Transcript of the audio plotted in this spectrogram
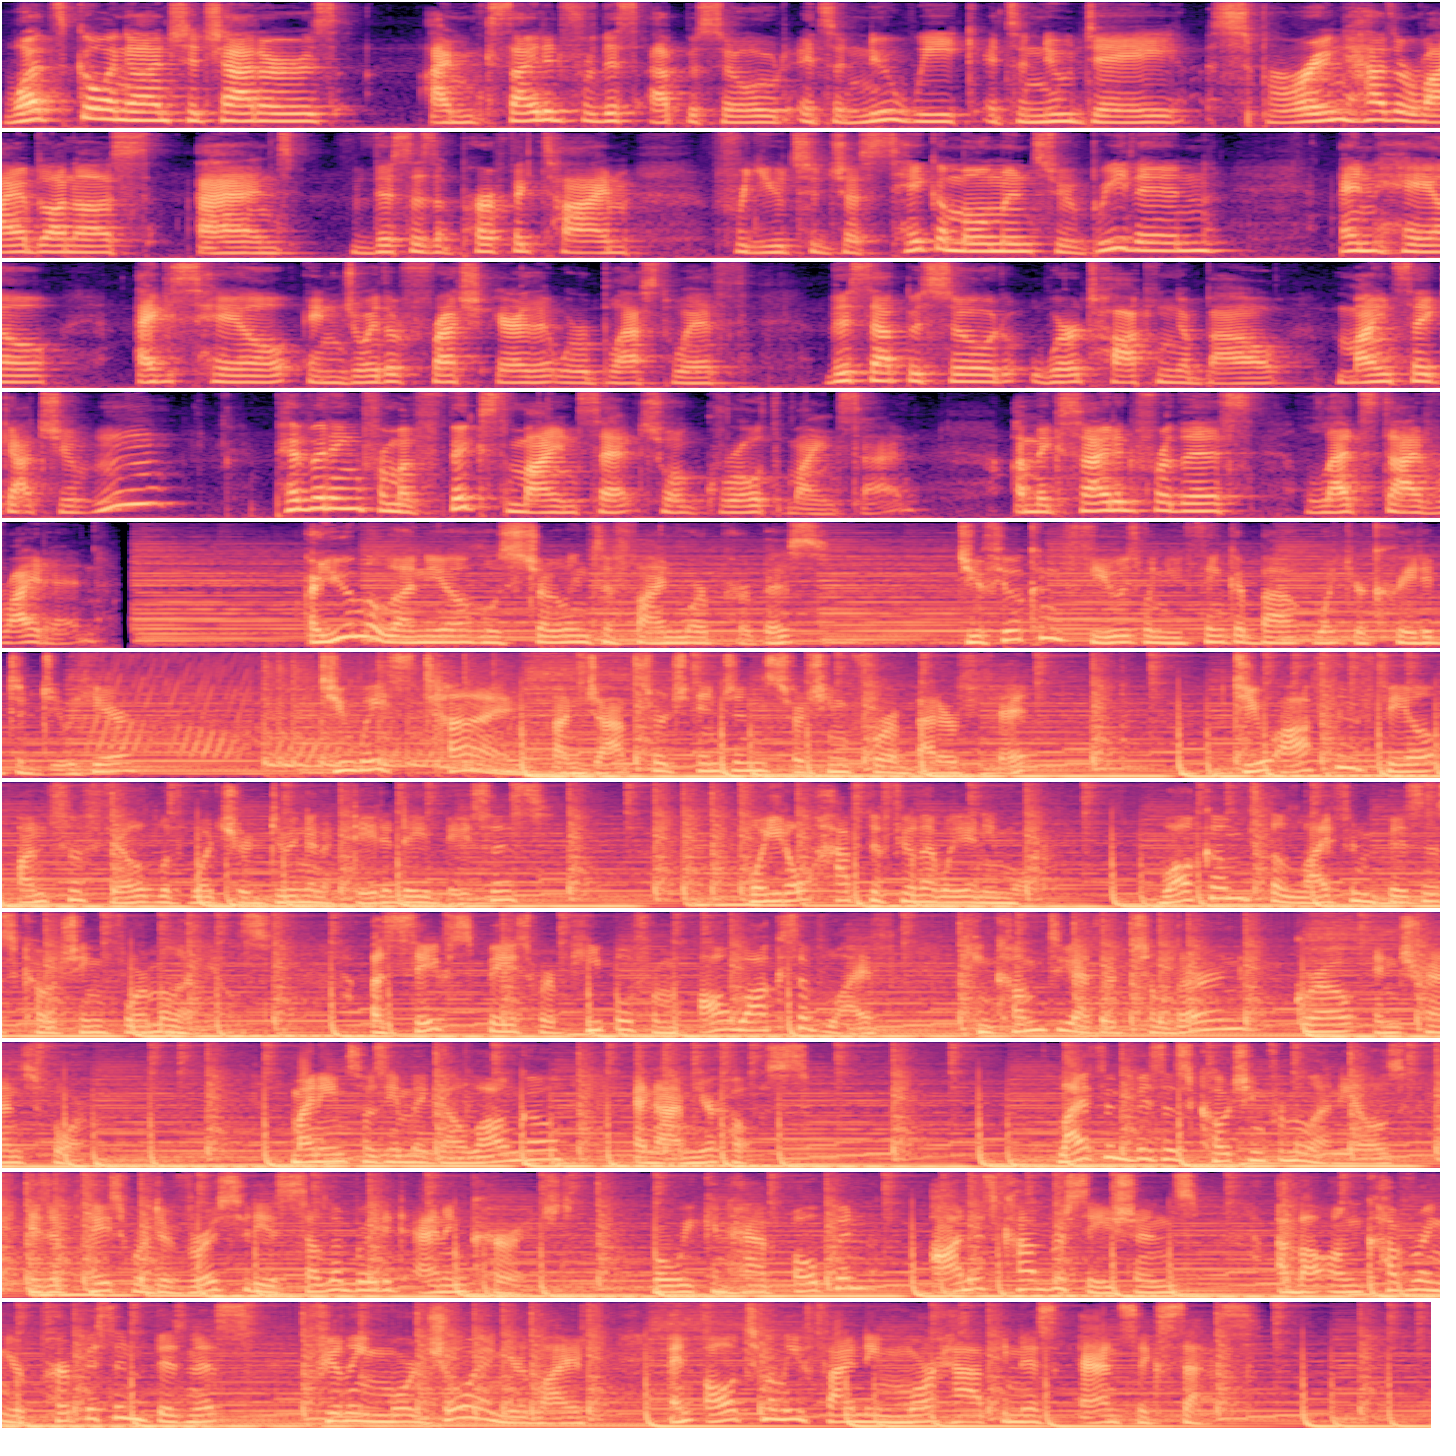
What's going on, chit chatters? I'm excited for this episode. It's a new week, it's a new day. Spring has arrived on us, and this is a perfect time for you to just take a moment to breathe in, inhale, exhale, enjoy the fresh air that we're blessed with. This episode, we're talking about mindset got you mm, pivoting from a fixed mindset to a growth mindset. I'm excited for this. Let's dive right in. Are you a millennial who's struggling to find more purpose? Do you feel confused when you think about what you're created to do here? Do you waste time on job search engines searching for a better fit? Do you often feel unfulfilled with what you're doing on a day to day basis? Well, you don't have to feel that way anymore. Welcome to the Life and Business Coaching for Millennials, a safe space where people from all walks of life can come together to learn, grow, and transform. My name's Jose Miguel Longo, and I'm your host. Life and Business Coaching for Millennials is a place where diversity is celebrated and encouraged, where we can have open, honest conversations about uncovering your purpose in business, feeling more joy in your life, and ultimately finding more happiness and success.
